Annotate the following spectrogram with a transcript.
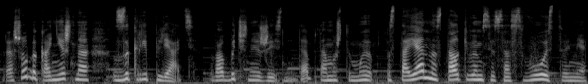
хорошо бы, конечно, закреплять в обычной жизни, да, потому что мы постоянно сталкиваемся со свойствами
